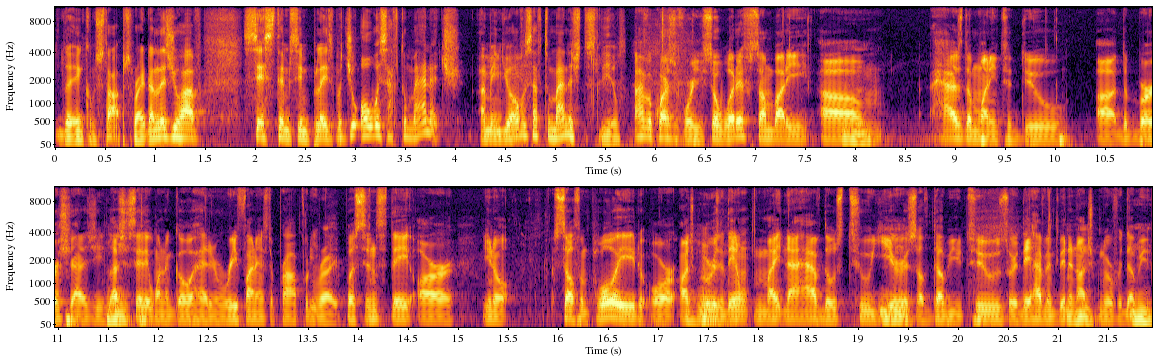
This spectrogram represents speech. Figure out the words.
the income stops, right? Unless you have systems in place, but you always have to manage. I mean, you always have to manage these deals. I have a question for you. So, what if somebody um, has the money to do uh, the BRRRR strategy, let's just say they want to go ahead and refinance the property, Right. But since they are, you know, self-employed or mm-hmm. entrepreneurs, and they don't might not have those two mm-hmm. years of W twos, or they haven't been an mm-hmm. entrepreneur for W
